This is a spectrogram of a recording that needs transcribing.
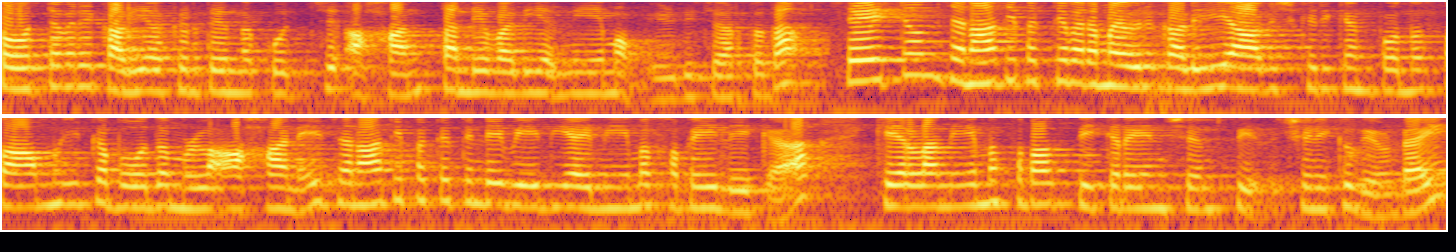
തോറ്റവരെ കളിയാക്കരുത് എന്ന കൊച്ച് അഹാൻ തന്റെ വലിയ നിയമം എഴുതി ചേർത്തത്. ഏറ്റവും ജനാധിപത്യപരമായ ഒരു കളിയെ ആവിഷ്കരിക്കാൻ പോകുന്ന സാമൂഹിക ബോധമുള്ള അഹാനെ ജനാധിപത്യത്തിന്റെ വേദിയായി നിയമസഭയിലേക്ക് കേരള നിയമസഭാ സ്പീക്കർ എൻ ഷംസീർ ക്ഷണിക്കുകയുണ്ടായി.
